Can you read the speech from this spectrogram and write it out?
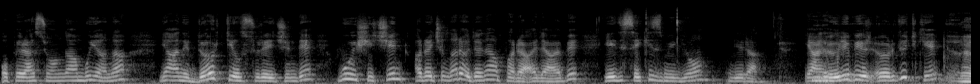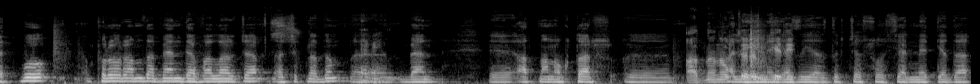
operasyondan bu yana. Yani 4 yıl sürecinde bu iş için aracılara ödenen para Ali abi 7-8 milyon lira. Yani öyle bir örgüt ki Evet, bu programda ben defalarca açıkladım. E, Evet. ben e, Adnan Oktar e, Adnan Oktar'ın aleyhine kedi- yazı yazdıkça sosyal medyada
